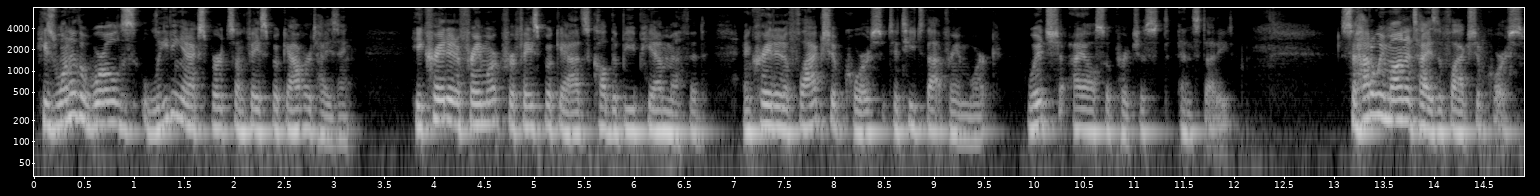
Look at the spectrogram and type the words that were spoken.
He's one of the world's leading experts on Facebook advertising. He created a framework for Facebook ads called the BPM method and created a flagship course to teach that framework, which I also purchased and studied. So, how do we monetize a flagship course?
